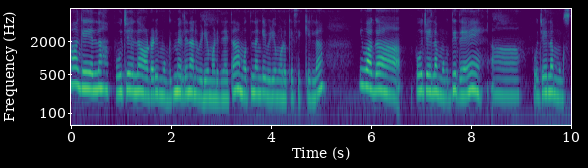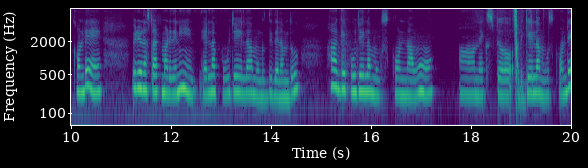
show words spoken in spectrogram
ಹಾಗೆ ಎಲ್ಲ ಪೂಜೆ ಎಲ್ಲ ಆಲ್ರೆಡಿ ಮುಗಿದ ಮೇಲೆ ನಾನು ವಿಡಿಯೋ ಮಾಡಿದ್ದೀನಿ, ಆಯಿತಾ? ಮೊದಲು ನನಗೆ ವಿಡಿಯೋ ಮಾಡೋಕ್ಕೆ ಸಿಕ್ಕಿಲ್ಲ. ಇವಾಗ ಪೂಜೆ ಎಲ್ಲ ಮುಗಿದಿದೆ. ಪೂಜೆ ಎಲ್ಲ ಮುಗಿಸ್ಕೊಂಡೇ ವಿಡಿಯೋನ ಸ್ಟಾರ್ಟ್ ಮಾಡಿದ್ದೀನಿ. ಎಲ್ಲ ಪೂಜೆ ಎಲ್ಲ ಮುಗಿದಿದೆ ನಮ್ಮದು ಹಾಗೆ ಪೂಜೆ ಎಲ್ಲ ಮುಗಿಸ್ಕೊಂಡು ನಾವು ನೆಕ್ಸ್ಟ್ ಅಡುಗೆ ಎಲ್ಲ ಮುಗಿಸ್ಕೊಂಡೇ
